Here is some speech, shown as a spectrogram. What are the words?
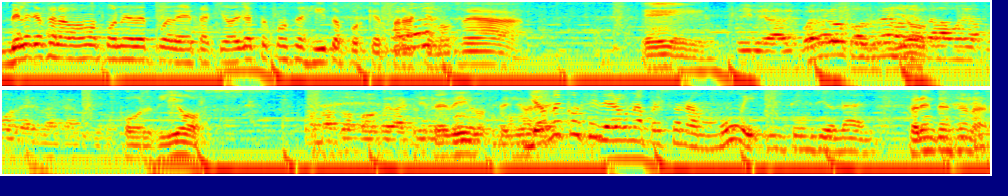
dile que se la vamos a poner después de esta, que oiga estos consejitos porque para que no sea Eh, Sí, mira, después de los consejos yo te la voy a poner la canción. por Dios. O- Te digo, señor. Yo me considero una persona muy intencional. ¿Pero intencional?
